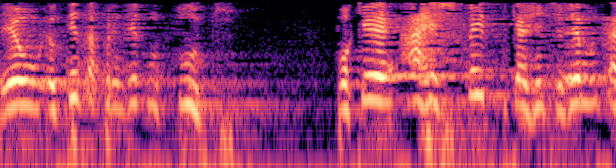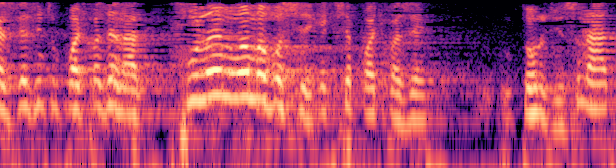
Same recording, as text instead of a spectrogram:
eu, eu tento aprender com tudo. Porque a respeito do que a gente vê, muitas vezes a gente não pode fazer nada. Fulano ama você, o que, é que você pode fazer em torno disso? Nada.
